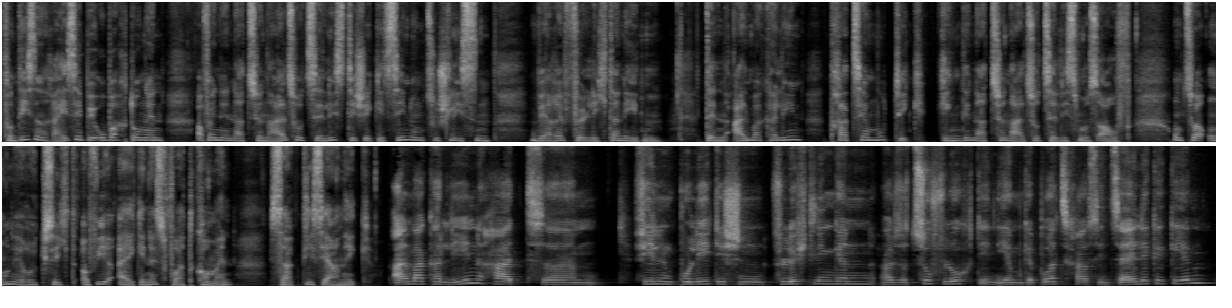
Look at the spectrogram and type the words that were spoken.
Von diesen Reisebeobachtungen auf eine nationalsozialistische Gesinnung zu schließen, wäre völlig daneben. Denn Alma Kalin trat sehr mutig gegen den Nationalsozialismus auf, und zwar ohne Rücksicht auf ihr eigenes Fortkommen, sagt die Sernik. Alma Kalin hat ähm, vielen politischen Flüchtlingen also Zuflucht in ihrem Geburtshaus in Zelle gegeben.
